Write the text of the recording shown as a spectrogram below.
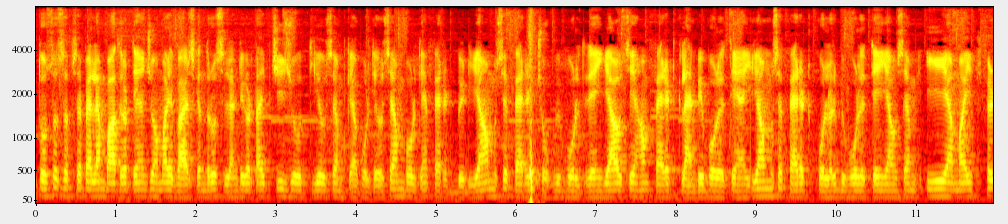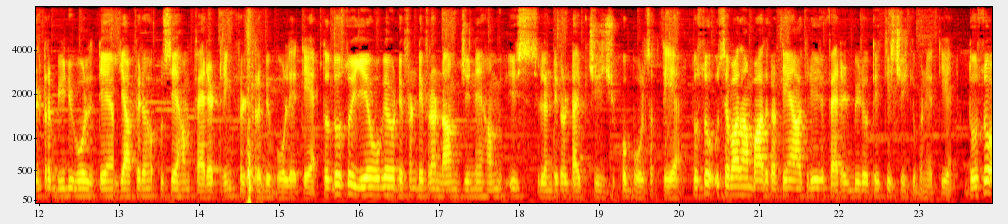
दोस्तों, सबसे पहले हम बात करते हैं जो हमारे वायर्स के अंदर वो सिलेंडर टाइप चीज़ होती है, उसे हम क्या बोलते हैं? उसे हम बोलते हैं फेरेट बिड या हम उसे फेरेट चौक भी बोल देते हैं, या उसे हम फेरेट क्लैम्प भी बोल देते हैं, या हम उसे फेरेट कॉलर भी बोल देते हैं, या उसे हम E M I filter B भी बोल देते हैं, या फिर उसे हम फेरेट रिंग फ़िल्टर भी बोल देते हैं। तो दोस्तों, ये हो गए डिफरेंट डिफरेंट नाम जिन्हें हम इस सिलेंड्रिकल टाइप चीज़ को बोल सकते हैं। दोस्तों उसके बाद हम बात करते हैं आखिर ये जो फेरेट बीड होती है, किस चीज़ की बनी होती है। दोस्तों,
